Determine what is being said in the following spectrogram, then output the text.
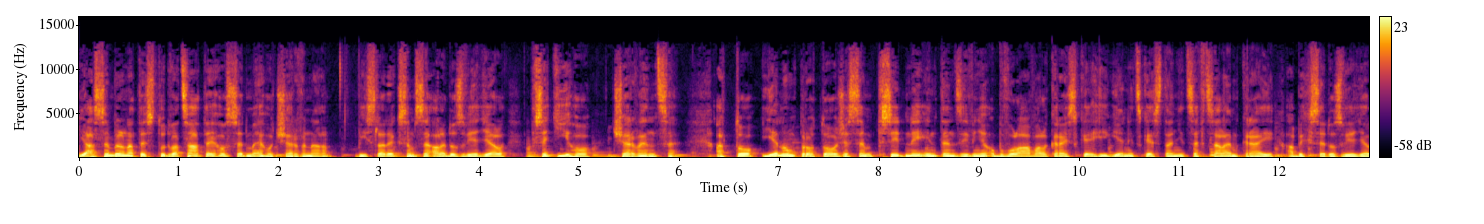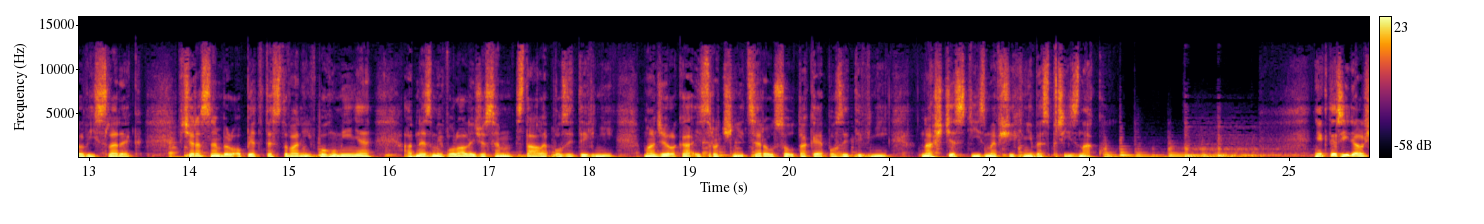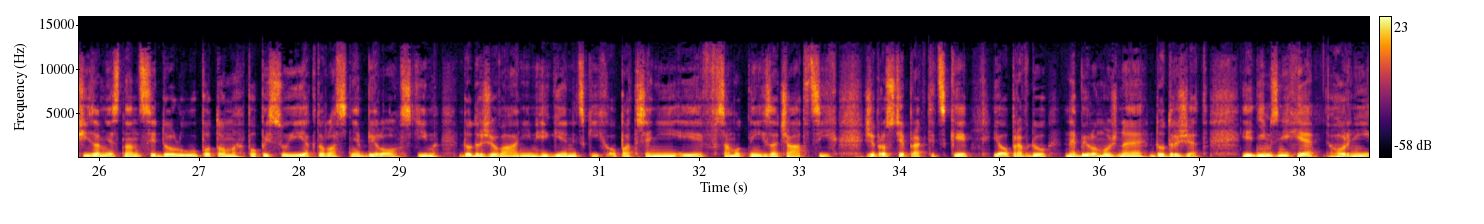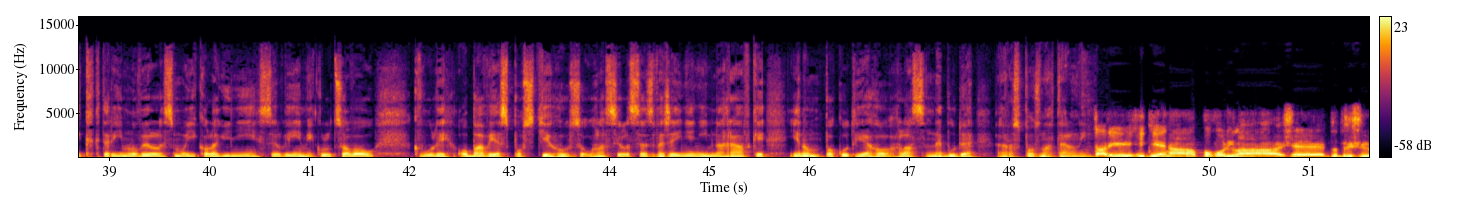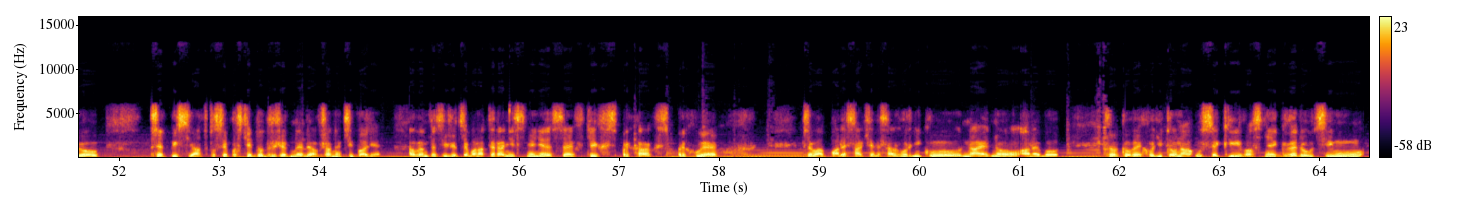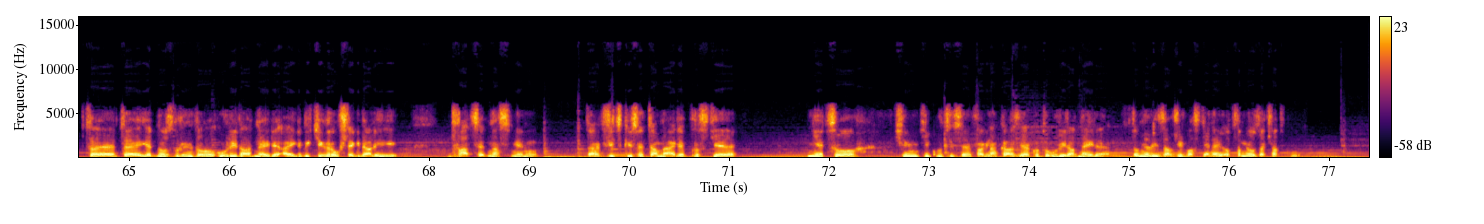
Já jsem byl na testu 27. června, výsledek jsem se ale dozvěděl 3. července. A to jenom proto, že jsem tři dny intenzivně obvolával krajské hygienické stanice v celém kraji, abych se dozvěděl výsledek. Včera jsem byl opět testovaný v Bohumíně a dnes mi volali, že jsem stále pozitivní. Manželka i s roční dcerou jsou také pozitivní. Naštěstí jsme všichni bez příznaků. Někteří další zaměstnanci dolů potom popisují, jak to vlastně bylo s tím dodržováním hygienických opatření i v samotných začátcích, že prostě prakticky je opravdu nebylo možné dodržet. Jedním z nich je horník, který mluvil s mojí kolegyní Silvií Mikulcovou. Kvůli obavě z postihu souhlasil se zveřejněním nahrávky, jenom pokud jeho hlas nebude rozpoznatelný. Tady hygiena povolila, že dodržují předpisy a to se prostě dodržet nedá v žádném případě. A si, že třeba na terénní směně se v těch sprchách sprchuje třeba 50-60 horníků na jedno, anebo celkově chodí to na úseky vlastně k vedoucímu, to to je jedno z toho uhlídat nejde. A i kdyby těch roušek dali 20 na směnu, tak vždycky se tam najde prostě něco, čím ti kluci se fakt nakází, jako to uhlídat nejde. To měli zavřít vlastně od samého začátku.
